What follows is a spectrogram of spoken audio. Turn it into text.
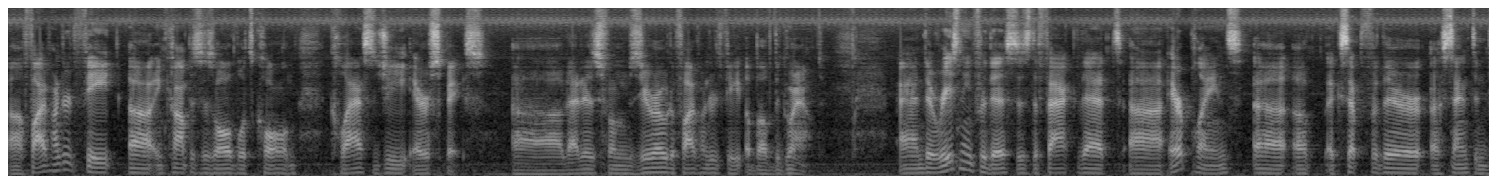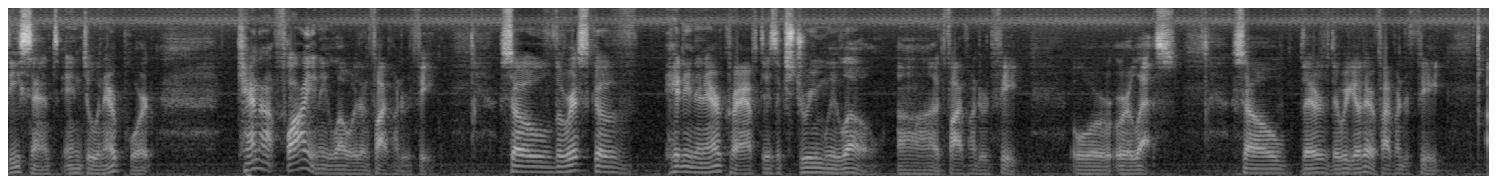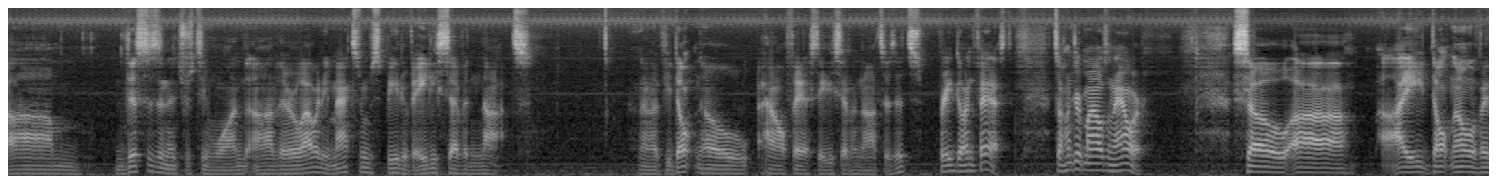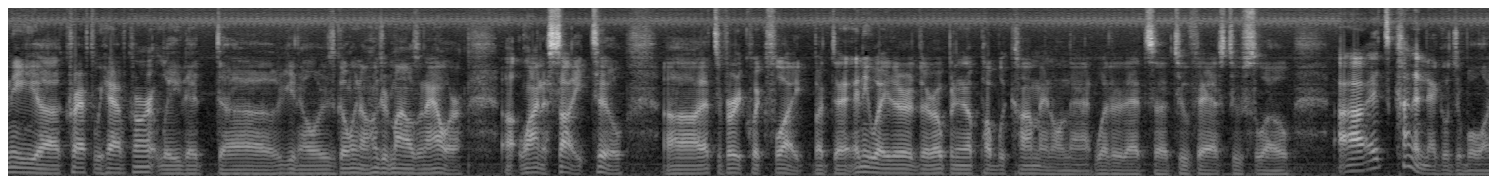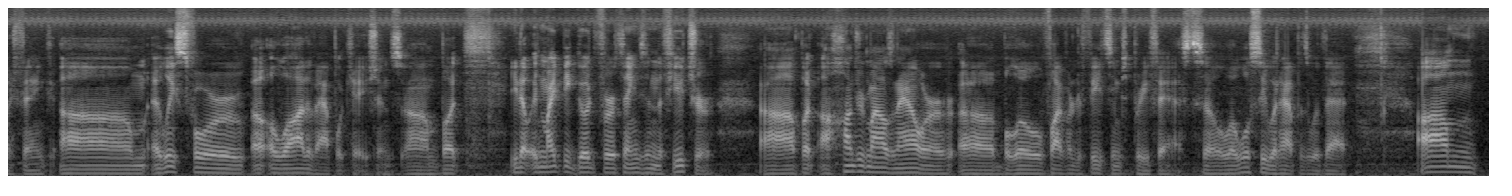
Uh, 500 feet uh, encompasses all of what's called Class G airspace. Uh, that is from 0 to 500 feet above the ground. And the reasoning for this is the fact that uh, airplanes, uh, uh, except for their ascent and descent into an airport, cannot fly any lower than 500 feet. So the risk of hitting an aircraft is extremely low at 500 feet or, or less. So there, there we go there, 500 feet. Um, this is an interesting one. Uh, they're allowing a maximum speed of 87 knots. Now, if you don't know how fast 87 knots is, it's pretty darn fast. It's 100 miles an hour. So uh, I don't know of any uh, craft we have currently that uh, you know is going 100 miles an hour, uh, line of sight too. Uh, that's a very quick flight. But uh, anyway, they're they're opening up public comment on that, whether that's too fast, too slow. It's kind of negligible, I think, um, at least for a, a lot of applications. Um, but you know, it might be good for things in the future. Uh, but 100 miles an hour uh, below 500 feet seems pretty fast. So uh, we'll see what happens with that. Um,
